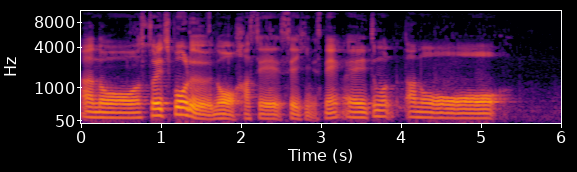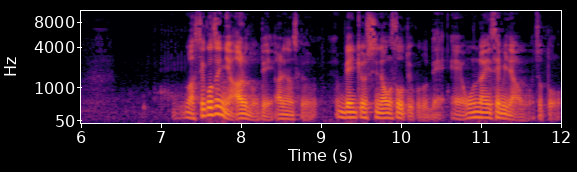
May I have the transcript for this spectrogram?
あの、ストレッチポールの派生製品ですね。えーいつも、あのまあ、接骨院にはあるので、あれなんですけど、勉強し直そうということで、えーオンラインセミナーをちょっと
